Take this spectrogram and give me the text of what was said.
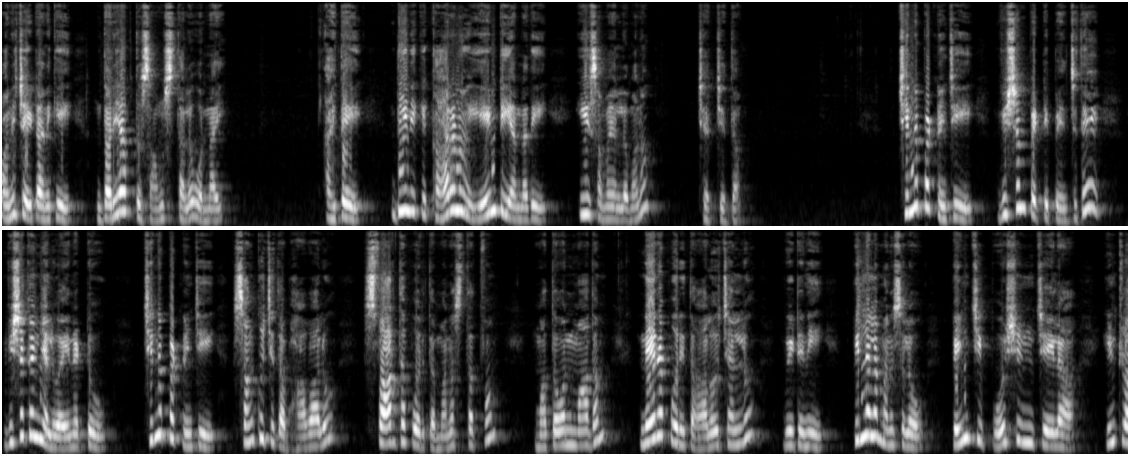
పని చేయటానికి దర్యాప్తు సంస్థలు ఉన్నాయి. అయితే దీనికి కారణం ఏంటి అన్నది ఈ సమయంలో మనం చర్చిద్దాం. చిన్నప్పటి నుంచి విషం పెట్టి పెంచితే విషకన్యలు అయినట్టు చిన్నప్పటి నుంచి సంకుచిత భావాలు స్వార్థపూరిత మనస్తత్వం మతోన్మాదం నేరపూరిత ఆలోచనలు వీటిని పిల్లల మనసులో పెంచి పోషించేలా ఇంట్లో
